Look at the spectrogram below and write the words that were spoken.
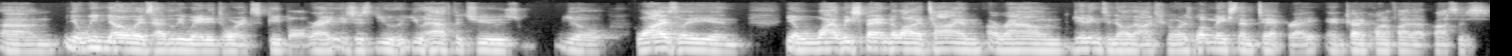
um, you know, we know is heavily weighted towards people, right? It's just you you have to choose, you know, wisely and you know why we spend a lot of time around getting to know the entrepreneurs, what makes them tick, right? And trying to quantify that process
